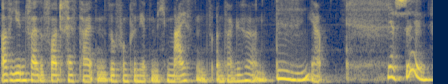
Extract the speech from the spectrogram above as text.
auf jeden Fall sofort festhalten. So funktioniert nämlich meistens unser Gehirn. Mhm. Ja. Ja, schön.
